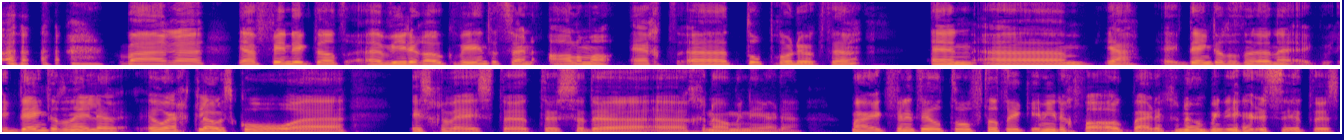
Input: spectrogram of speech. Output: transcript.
maar eh, ja, vind ik dat eh, wie er ook wint, het zijn allemaal echt topproducten. En ehm, ja, ik denk dat het een, ik, ik denk dat een hele, heel erg close call is geweest tussen de genomineerden. Maar ik vind het heel tof dat ik in ieder geval ook bij de genomineerden zit. Dus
